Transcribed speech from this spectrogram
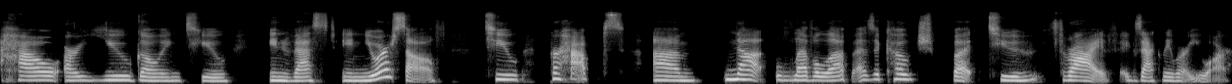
How are you going to invest in yourself to perhaps um, not level up as a coach, but to thrive exactly where you are.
